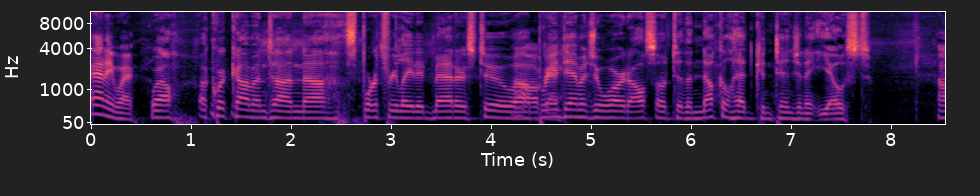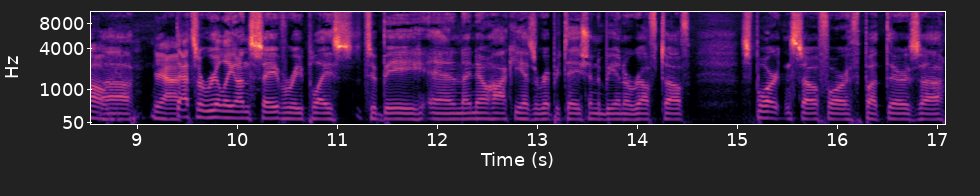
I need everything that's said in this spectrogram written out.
Anyway, Well, a quick comment on uh, sports related matters, too. Uh, Oh, okay. Brain damage award also to the knucklehead contingent at Yost. oh Uh, yeah, That's a really unsavory place to be. And I know hockey has a reputation of being a rough, tough sport and so forth, but there's uh,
